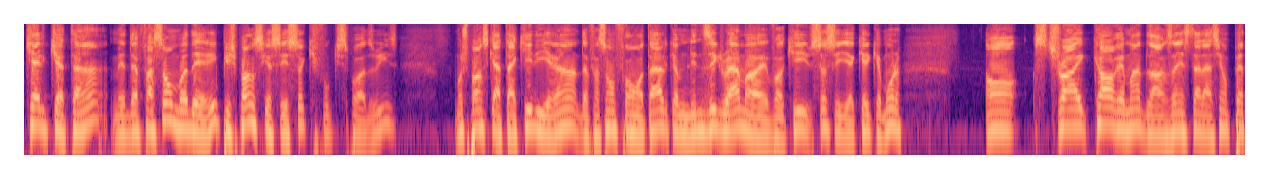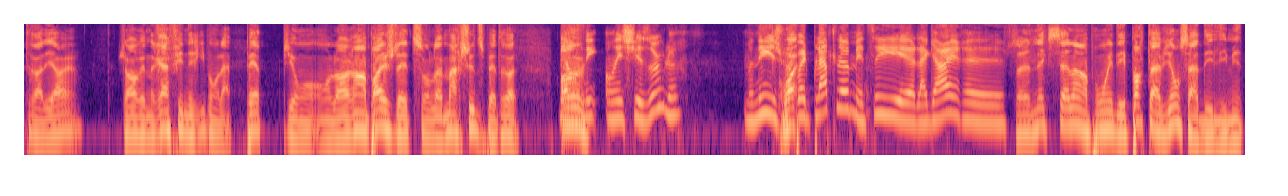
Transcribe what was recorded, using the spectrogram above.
quelques temps, mais de façon modérée. Puis je pense que c'est ça qu'il faut qu'ils se produise. Moi, je pense qu'attaquer l'Iran de façon frontale, comme Lindsey Graham a évoqué, ça c'est il y a quelques mois, là, on strike carrément de leurs installations pétrolières, genre une raffinerie, puis on la pète, puis on, on leur empêche d'être sur le marché du pétrole. Mais Un, on, est, on est chez eux, là. Mané, je veux Ouais. pas être plate, là, mais tu sais, euh, la guerre. euh, C'est un excellent point. Des porte-avions, ça a des limites.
